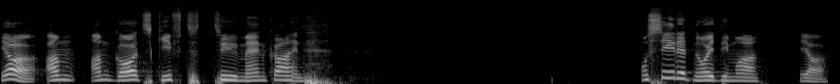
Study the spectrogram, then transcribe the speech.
Ja, I'm I'm God's gift to mankind. Ons sê dit nooit nie, maar ja.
